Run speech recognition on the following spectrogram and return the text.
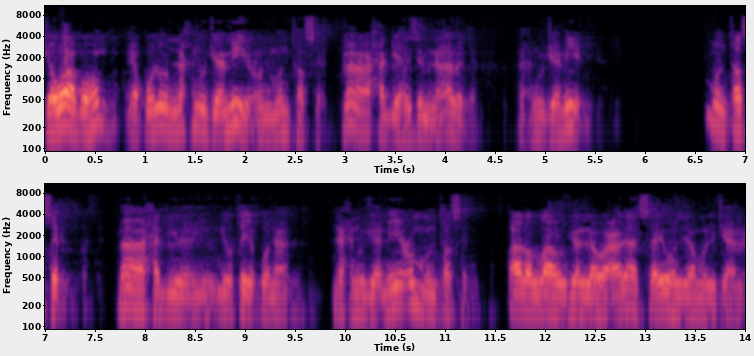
جوابهم يقولون نحن جميع منتصر. ما أحد يهزمنا أبدا. نحن جميع منتصر. ما أحد يطيقنا. نحن جميع منتصر. قال الله جل وعلا سيهزم الجمع.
